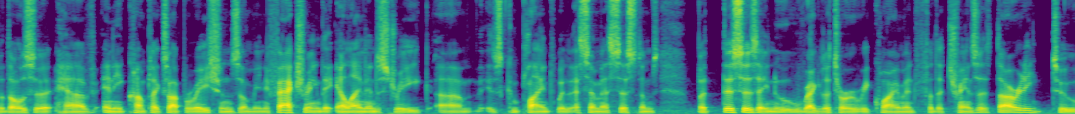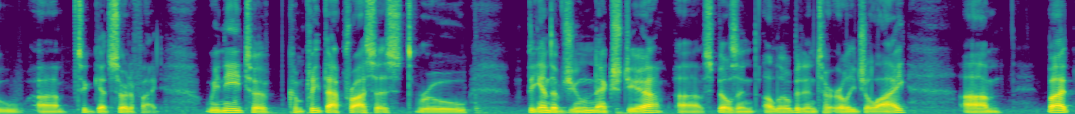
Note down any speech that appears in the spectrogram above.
for those that have any complex operations or manufacturing, the airline industry um, is compliant with SMS systems. But this is a new regulatory requirement for the Transit Authority to, um, to get certified. We need to complete that process through the end of June next year, uh, spills in a little bit into early July. Um, but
